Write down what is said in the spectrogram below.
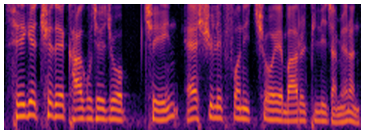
세계 최대 가구 제조업체인 애슐리 퍼니처의 말을 빌리자면은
